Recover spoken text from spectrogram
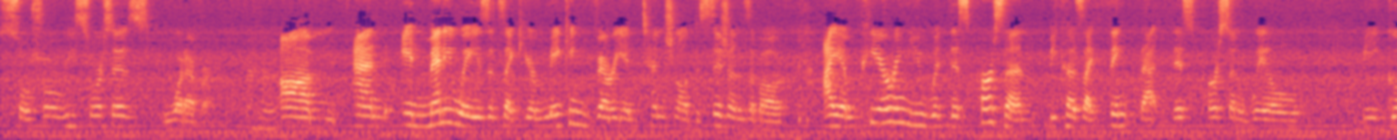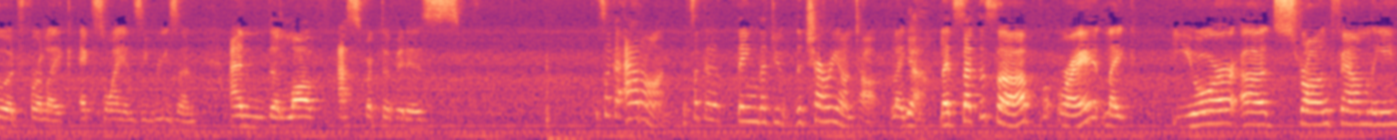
social resources, whatever. Mhm. Um, and in many ways, it's like you're making very intentional decisions about I am pairing you with this person because I think that this person will be good for like X, Y, and Z reason. And the love aspect of it is it's like an add-on. It's like a thing that you the cherry on top. Like Yeah. let's set this up, right? Like you're a strong family,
